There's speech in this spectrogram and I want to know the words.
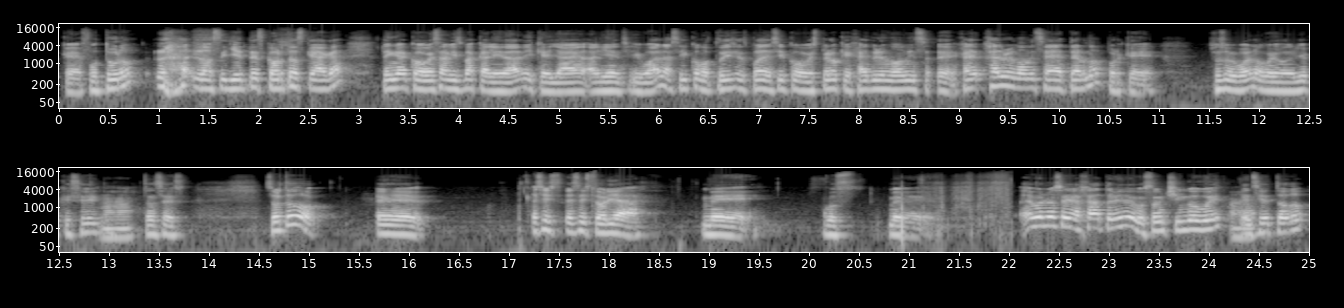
que futuro, los siguientes cortos que haga, tengan como esa misma calidad y que ya alguien igual, así como tú dices, puede decir como espero que Hybrid Moments, eh, Hy- Hybrid Moments sea eterno porque eso es muy bueno, güey, o yo qué sé. Ajá. Entonces, sobre todo, eh, esa, esa historia me gustó, me... eh, bueno, no sé, ajá, también me gustó un chingo, güey, Ajá. en sí de todo,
